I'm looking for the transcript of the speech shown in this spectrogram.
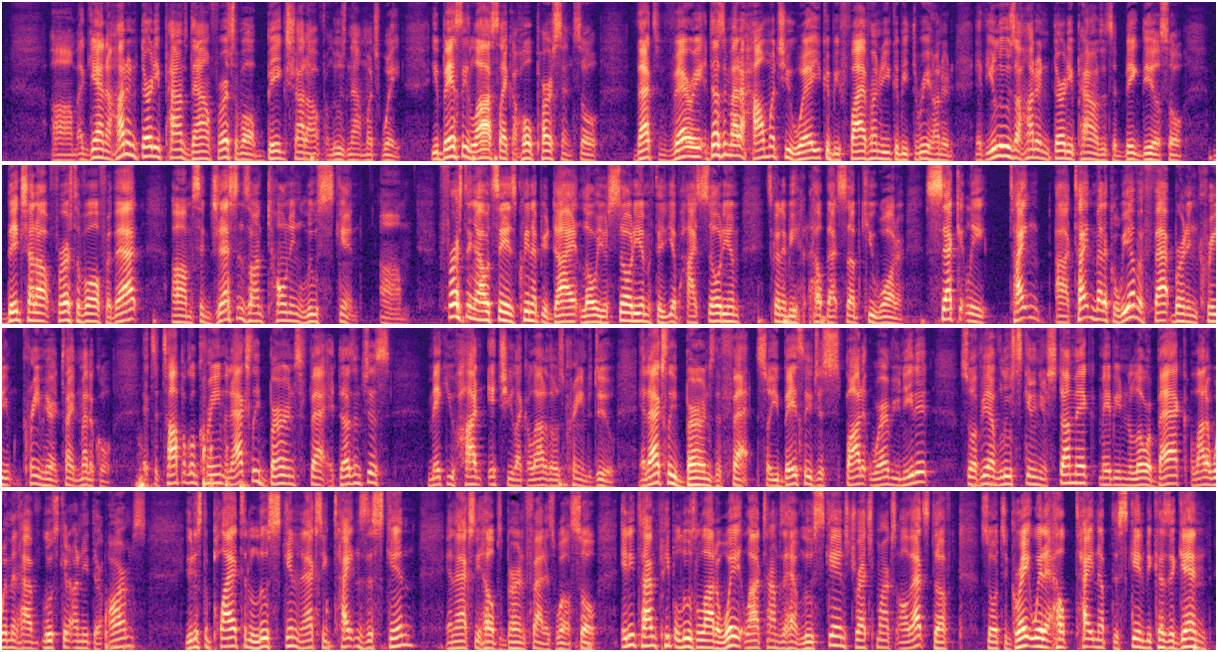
Um, again, 130 pounds down. First of all, big shout out for losing that much weight. You basically lost like a whole person. So that's very, it doesn't matter how much you weigh. You could be 500, you could be 300. If you lose 130 pounds, it's a big deal. So big shout out, first of all, for that. Um, suggestions on toning loose skin. Um, first thing I would say is clean up your diet, lower your sodium. If you have high sodium, it's going to be help that sub Q water. Secondly, Titan uh, Titan Medical. We have a fat burning cream cream here at Titan Medical. It's a topical cream. It actually burns fat. It doesn't just make you hot and itchy like a lot of those creams do. It actually burns the fat. So you basically just spot it wherever you need it. So if you have loose skin in your stomach, maybe in the lower back, a lot of women have loose skin underneath their arms. You just apply it to the loose skin and it actually tightens the skin and it actually helps burn fat as well. So anytime people lose a lot of weight, a lot of times they have loose skin, stretch marks, all that stuff. So it's a great way to help tighten up the skin because again,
